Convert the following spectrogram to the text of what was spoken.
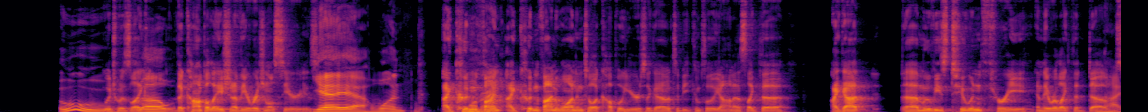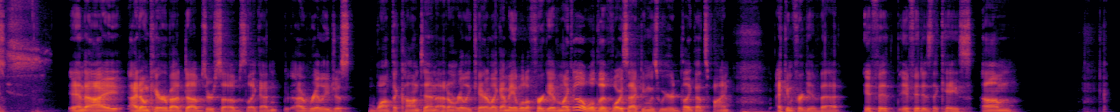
Ooh. which was like uh, the compilation of the original series. yeah, yeah, one. I couldn't One, right? find I couldn't find one until a couple years ago. To be completely honest, like the I got uh, movies two and three, and they were like the dubs. Nice. And I I don't care about dubs or subs. Like I I really just want the content. I don't really care. Like I'm able to forgive. I'm like oh well the voice acting was weird. Like that's fine. I can forgive that if it if it is the case. Um.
